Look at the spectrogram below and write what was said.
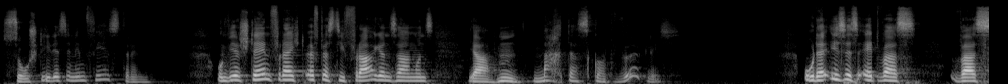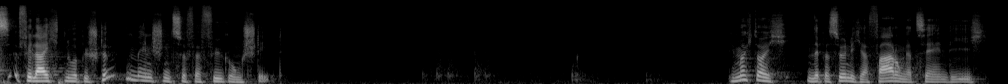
So steht es in dem Vers drin. Und wir stellen vielleicht öfters die Frage und sagen uns, ja, hm, macht das Gott wirklich? Oder ist es etwas, was vielleicht nur bestimmten Menschen zur Verfügung steht? Ich möchte euch eine persönliche Erfahrung erzählen, die ich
